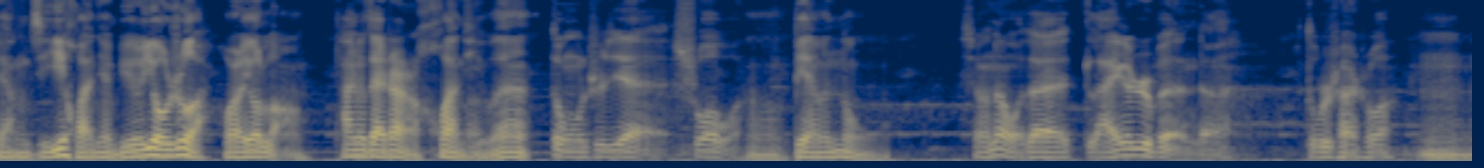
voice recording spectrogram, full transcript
两极环境，比如又热或者又冷，他就在这儿换体温。动物世界说过，嗯，变温动物。行，那我再来一个日本的都市传说。嗯，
